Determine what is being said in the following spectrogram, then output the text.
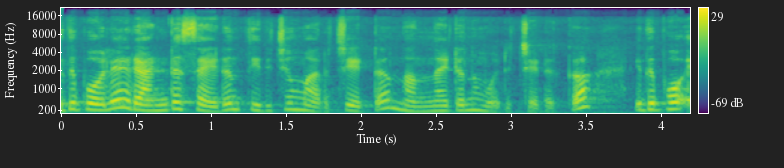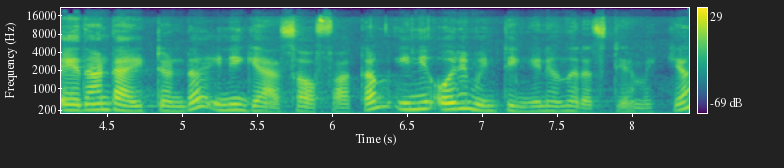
ഇതുപോലെ രണ്ട് സൈഡും തിരിച്ചു മറിച്ചിട്ട് നന്നായിട്ടൊന്ന് മുരിച്ചെടുക്കുക. ഇതിപ്പോൾ ഏതാണ്ടായിട്ടുണ്ട് ഇനി ഗ്യാസ് ഓഫാക്കാം. ഇനി ഒരു മിനിറ്റ് ഇങ്ങനെ ഒന്ന് റെസ്റ്റ് ചെയ്യാൻ വയ്ക്കുക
